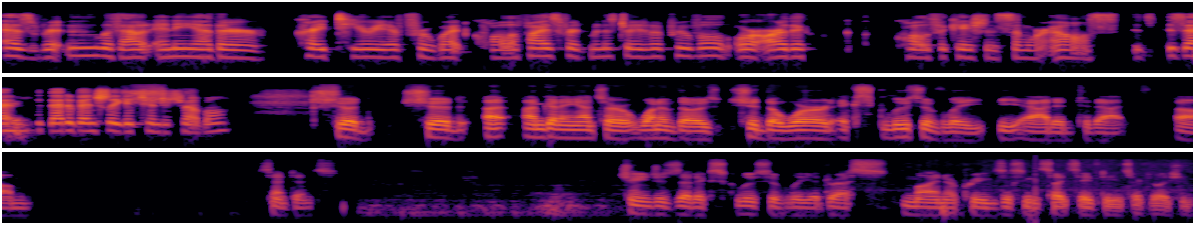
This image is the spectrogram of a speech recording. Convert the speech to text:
as written without any other criteria for what qualifies for administrative approval, or are the qualifications somewhere else? Is, is that did that eventually get you into trouble? Should should uh, I'm going to answer one of those. Should the word exclusively be added to that um, sentence? Changes that exclusively address minor pre-existing site safety and circulation.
